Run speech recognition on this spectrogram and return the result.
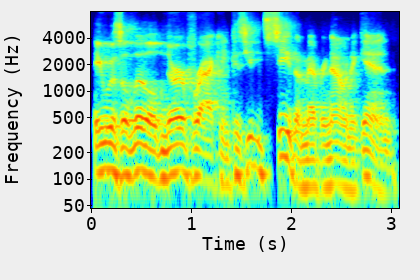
it was a little nerve wracking because you could see them every now and again.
